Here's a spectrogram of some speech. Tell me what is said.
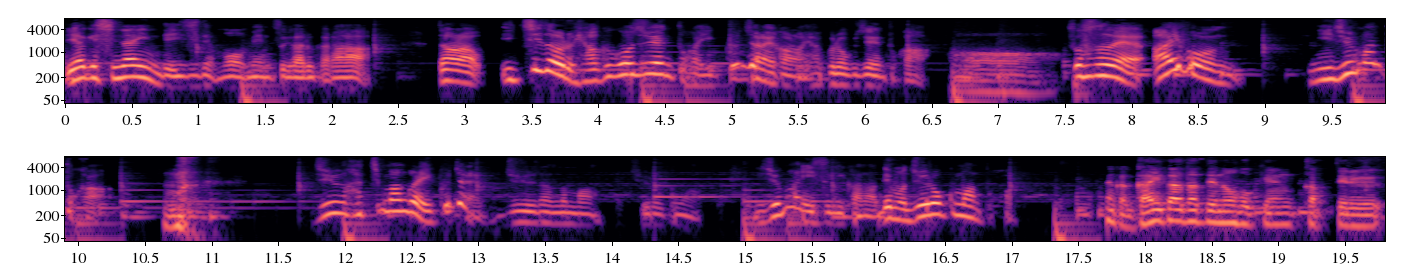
利上げしないんで維持でもメンツがあるから、だから、1ドル150円とかいくんじゃないかな、160円とか。そうするとね、iPhone20 万とかうん、18万ぐらいいくんじゃない？の ?17 万、16万。20万言い過ぎかな。でも16万とか。なんか外貨建ての保険買ってる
